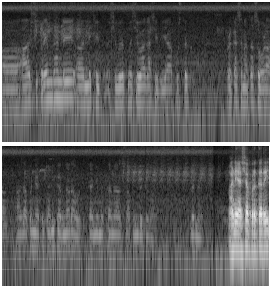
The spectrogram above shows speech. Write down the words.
आज प्रेमधांडे धांडे लिखित शिवरत्न शिवा या पुस्तक प्रकाशनाचा सोहळा आज आपण या ठिकाणी करणार आहोत. त्या निमित्तानं आज आपण भेटत आहोत. धन्यवाद. आणि अशा प्रकारे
